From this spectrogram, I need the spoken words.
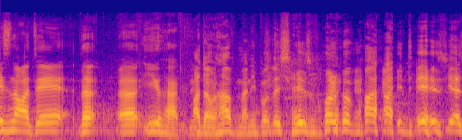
Here's an idea that uh, you had. I don't have many, but this is one of my ideas, yes.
